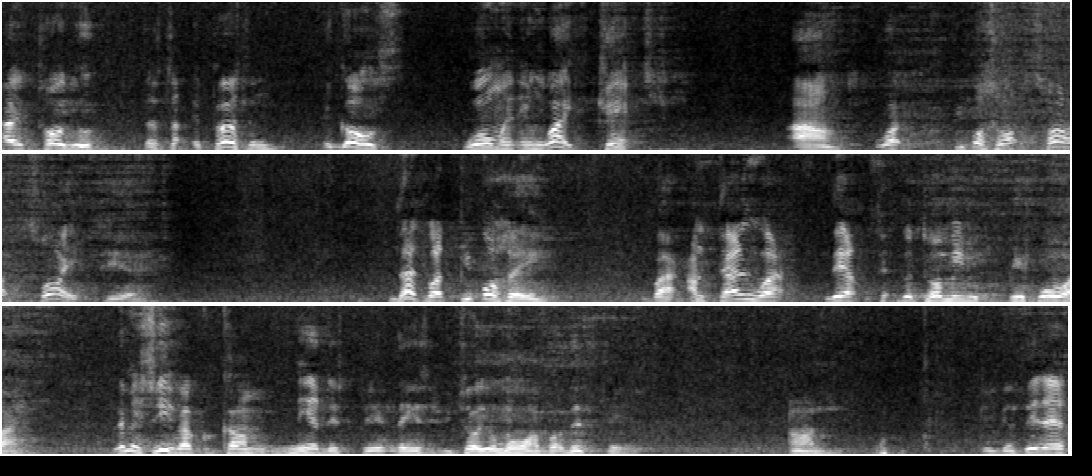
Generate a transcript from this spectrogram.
I told you that a person, a ghost, woman in white came. Um, what people saw, saw, saw it here. That's what people say. But I'm telling what they, they told me before. Let me see if I could come near this place and show you more about this place. Um, you can see this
